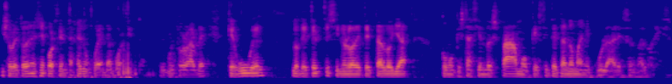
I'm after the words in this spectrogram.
Y sobre todo en ese porcentaje de un 40%. Es muy probable que Google lo detecte si no lo ha detectado ya como que está haciendo spam o que está intentando manipular esos valores.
